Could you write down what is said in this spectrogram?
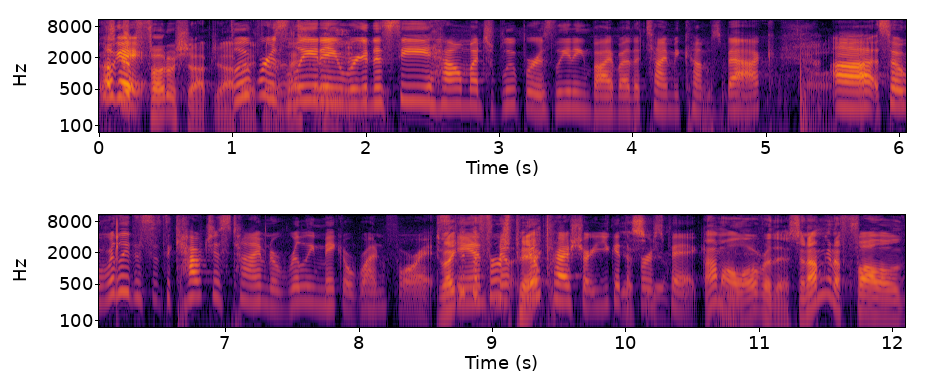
That's a okay, good Photoshop job. Blooper's there. leading. We're going to see how much Blooper is leading by by the time he comes back. Uh, so really, this is the couch's time to really make a run for it. Do I get the first no, no pressure. You get Yes, the first pick. I'm all over this, and I'm going to follow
